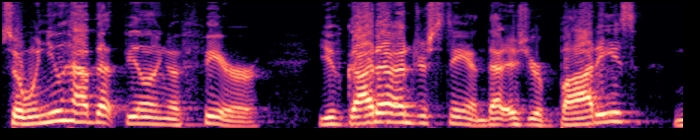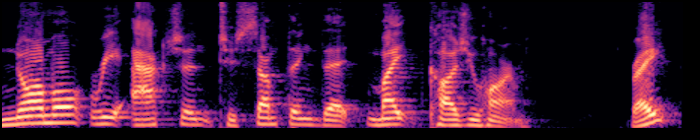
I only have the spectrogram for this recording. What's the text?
So when you have that feeling of fear, you've got to understand that is your body's normal reaction to something that might cause you harm, right?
